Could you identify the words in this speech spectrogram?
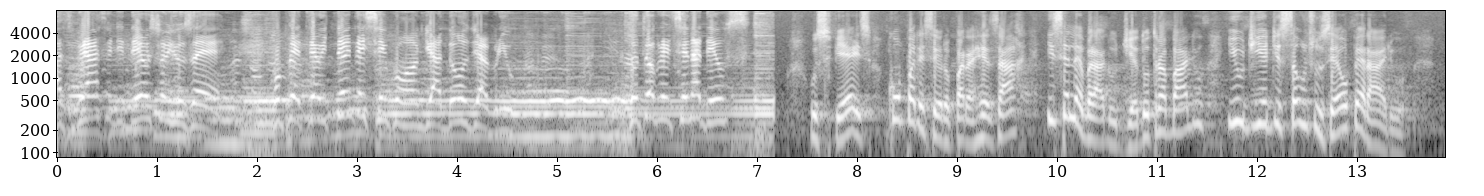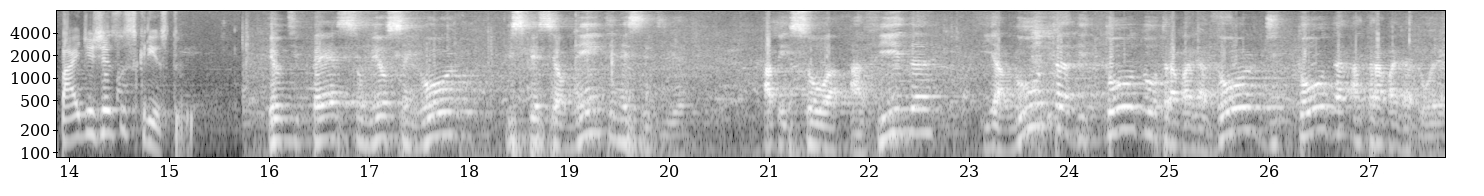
As graças de Deus, São José, completei 85 anos, dia 12 de abril. Eu estou agradecendo a Deus. Os fiéis compareceram para rezar e celebrar o Dia do Trabalho e o Dia de São José Operário, Pai de Jesus Cristo. Eu te peço, meu Senhor, especialmente nesse dia, abençoa a vida e a luta de todo o trabalhador, de toda a trabalhadora.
